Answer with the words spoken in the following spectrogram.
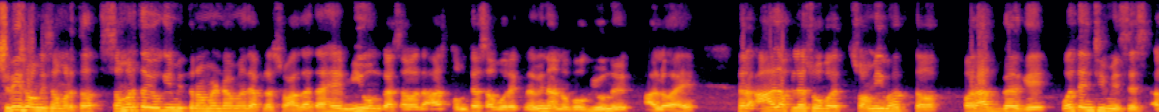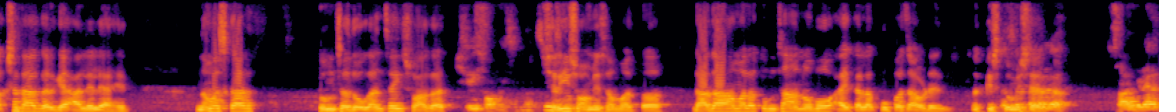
श्री स्वामी समर्थ समर्थ योगी मित्र मंडळामध्ये आपलं स्वागत आहे. मी ओमकार सावंत आज तुमच्यासमोर एक नवीन अनुभव घेऊन आलो आहे. तर आज आपल्यासोबत स्वामी भक्त पराग गर्गे व त्यांची मिसेस अक्षता गर्गे आलेले आहेत. नमस्कार. तुमचं दोघांचंही स्वागत. श्री स्वामी समर्थ. श्री स्वामी समर्थ. दादा आम्हाला तुमचा अनुभव ऐकायला खूपच आवडेल. नक्कीच तुम्ही शेअर करा. सांगण्यात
